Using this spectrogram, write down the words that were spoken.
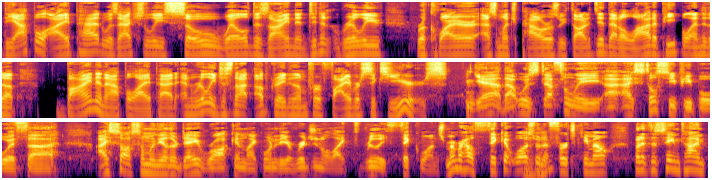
the Apple iPad was actually so well designed and didn't really require as much power as we thought it did that a lot of people ended up buying an Apple iPad and really just not upgrading them for five or six years. Yeah, that was definitely. I, I still see people with. Uh, I saw someone the other day rocking like one of the original, like really thick ones. Remember how thick it was when it first came out? But at the same time,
